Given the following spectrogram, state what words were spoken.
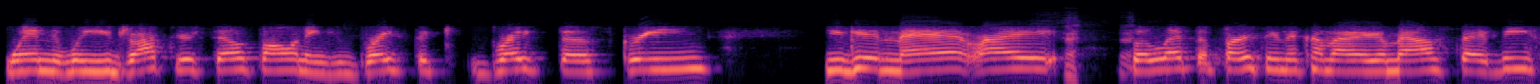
When when you drop your cell phone and you break the break the screen, you get mad, right? but let the first thing that come out of your mouth say, "Be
